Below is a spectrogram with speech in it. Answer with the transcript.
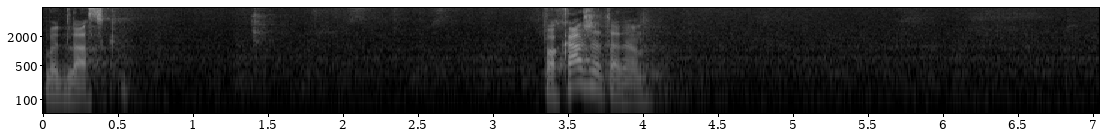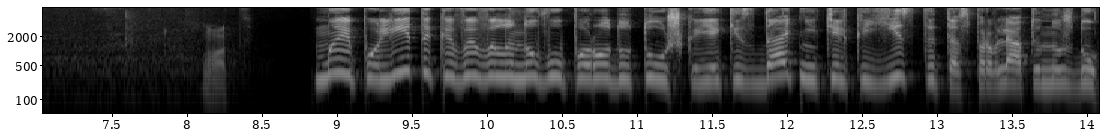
Будь ласка. Покажете нам? От. Ми, політики, вивели нову породу тушки, які здатні тільки їсти та справляти нужду.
